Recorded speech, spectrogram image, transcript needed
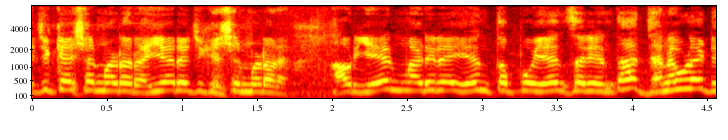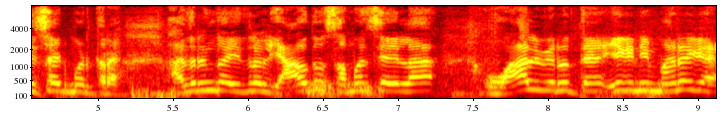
ಎಜುಕೇಷನ್ ಮಾಡೋರು, ಹೈಯರ್ ಎಜುಕೇಷನ್ ಮಾಡೋರು. ಅವ್ರು ಏನು ಮಾಡಿದ್ರೆ ಏನು ತಪ್ಪು, ಏನು ಸರಿ ಅಂತ ಜನಗಳೇ ಡಿಸೈಡ್ ಮಾಡ್ತಾರೆ. ಅದರಿಂದ ಇದರಲ್ಲಿ ಯಾವುದೂ ಸಮಸ್ಯೆ ಇಲ್ಲ. ವಾಲ್ವ್ ಇರುತ್ತೆ. ಈಗ ನಿಮ್ಮ ಮನೆಗೆ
